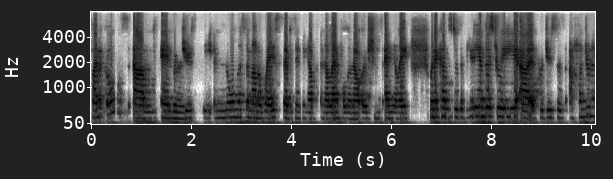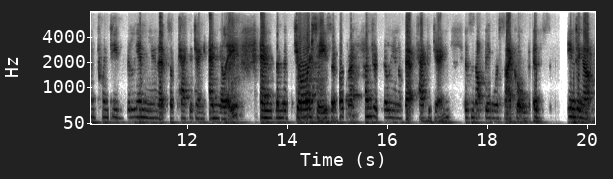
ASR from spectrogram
climate goals um, and reduce the enormous amount of waste that is ending up in our landfill and our oceans annually. When it comes to the beauty industry, uh, it produces 120 billion units of packaging annually, and the majority, so over 100 billion of that packaging, is not being recycled. It's ending up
